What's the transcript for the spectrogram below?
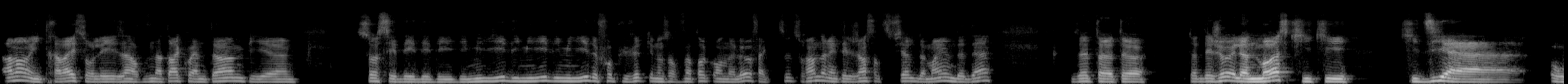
Ah non, ils travaillent sur les ordinateurs quantum, puis euh, ça, c'est des, milliers, des milliers, des milliers de fois plus vite que nos ordinateurs qu'on a là. Fait que, tu rentres dans l'intelligence artificielle de même dedans. Tu as, déjà Elon Musk qui, qui, dit au,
